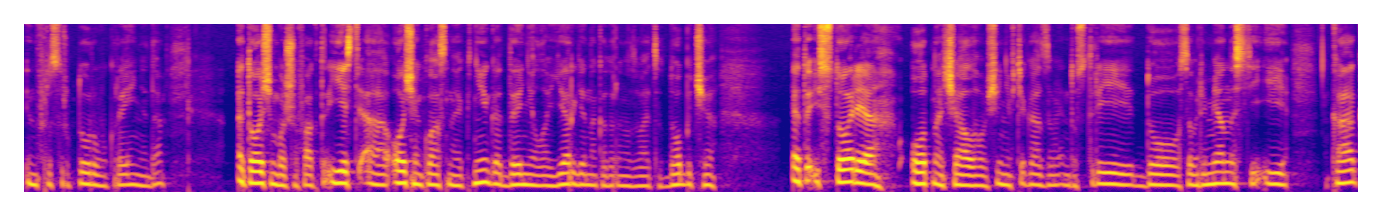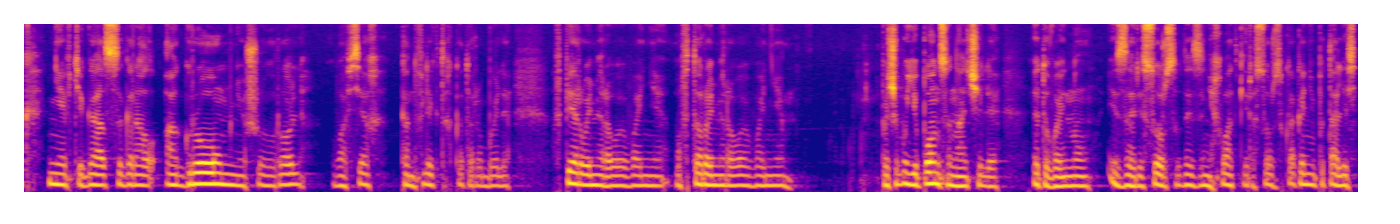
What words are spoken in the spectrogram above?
инфраструктуру в Украине, да. Это очень большой фактор. Есть э, очень классная книга Дэниела Ергена, которая называется «Добыча». Это история от начала вообще нефтегазовой индустрии до современности и как нефтегаз сыграл огромнейшую роль во всех конфликтах, которые были в Первой мировой войне, во Второй мировой войне. Почему японцы начали эту войну из-за ресурсов, да, из-за нехватки ресурсов, как они пытались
